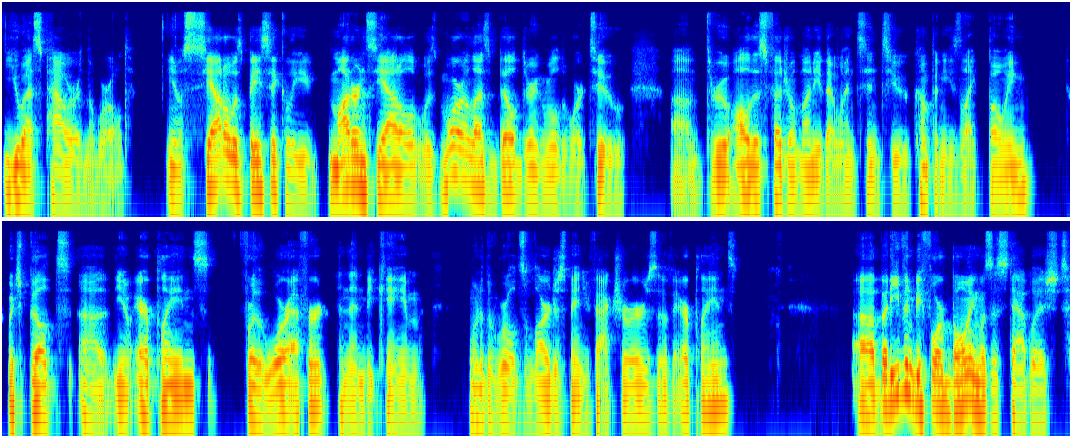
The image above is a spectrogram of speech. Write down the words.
US power in the world. You know, Seattle was basically modern Seattle was more or less built during World War II um, through all this federal money that went into companies like Boeing, which built uh, you know airplanes for the war effort and then became one of the world's largest manufacturers of airplanes. Uh, but even before Boeing was established,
